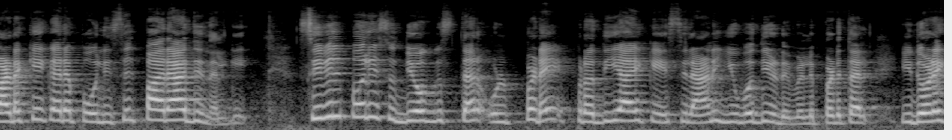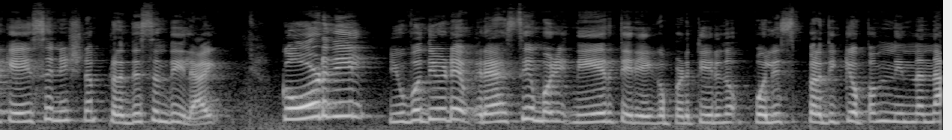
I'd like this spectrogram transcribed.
വടക്കേക്കര പോലീസിൽ പരാതി നൽകി. സിവിൽ പോലീസ് ഉദ്യോഗസ്ഥർ ഉൾപ്പെടെ പ്രതിയായ കേസിലാണ് യുവതിയുടെ വെളിപ്പെടുത്തൽ. ഇതോടെ കേസന്വേഷണം പ്രതിസന്ധിയിലായി. കോടതിയിൽ യുവതിയുടെ രഹസ്യമൊഴി നേരത്തെ രേഖപ്പെടുത്തിയിരുന്നു. പോലീസ് പ്രതിക്കൊപ്പം നിന്നെന്ന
